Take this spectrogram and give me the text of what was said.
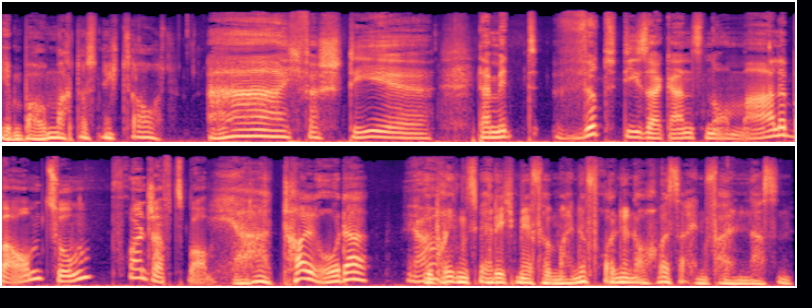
Dem Baum macht das nichts aus. Ah, ich verstehe. Damit wird dieser ganz normale Baum zum Freundschaftsbaum. Ja, toll, oder? Ja. Übrigens werde ich mir für meine Freundin auch was einfallen lassen.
